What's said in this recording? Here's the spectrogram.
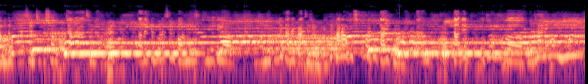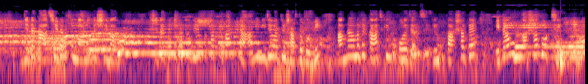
আমাদের বলেছেন, চিকিৎসক যারা আছেন, তাদেরকে বলেছেন কর্মবিরতি তাই করবে। কারণ তাদের প্রথম প্রধান এবং মূল যেটা কাজ, সেটা হচ্ছে মানবের সেবা। সেটা থেকে কেউ বিরত থাকতে পারবে না। আমি নিজেও একজন স্বাস্থ্যকর্মী। আমরা আমাদের কাজ কিন্তু করে যাচ্ছি। কিন্তু তার সাথে এটাও আশা করছি এবং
